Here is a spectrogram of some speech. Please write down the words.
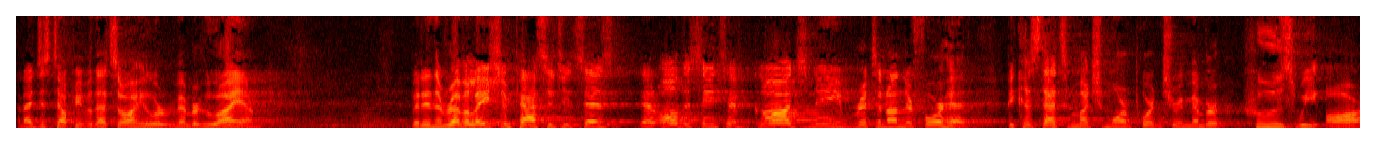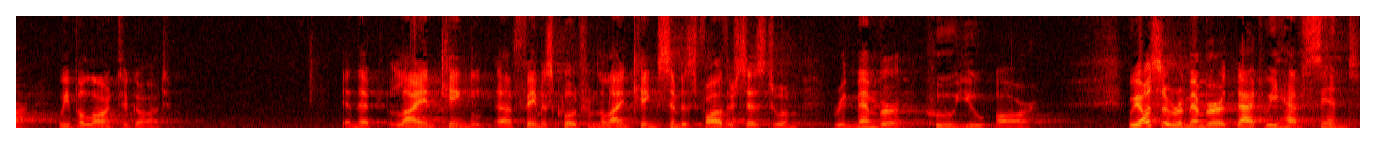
And I just tell people that's so I will remember who I am. But in the Revelation passage, it says that all the saints have God's name written on their forehead because that's much more important to remember whose we are. We belong to God. In that Lion King, uh, famous quote from the Lion King, Simba's father says to him, Remember who you are. We also remember that we have sinned.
